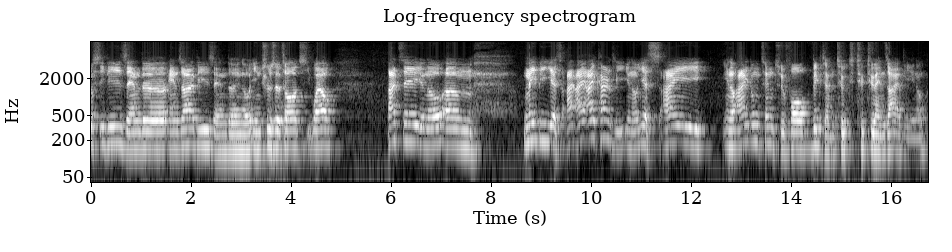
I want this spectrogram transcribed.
OCDs and uh, anxieties and uh, you know intrusive thoughts well I'd say you know um, maybe yes I, I, I currently you know yes I you know I don't tend to fall victim to to, to anxiety you know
